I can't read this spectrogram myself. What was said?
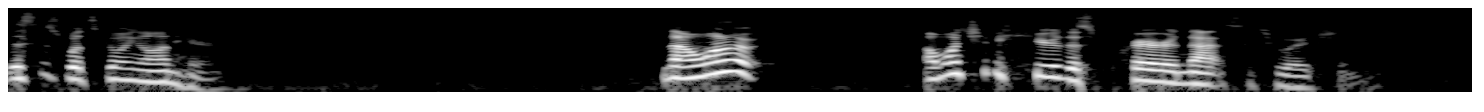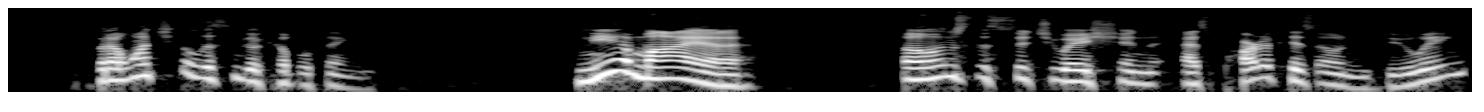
This is what's going on here. Now, I want to I want you to hear this prayer in that situation. But I want you to listen to a couple things. Nehemiah owns the situation as part of his own doing,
